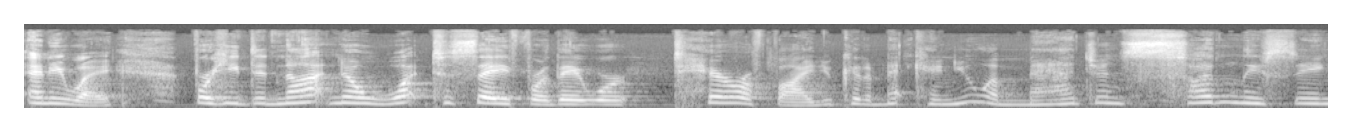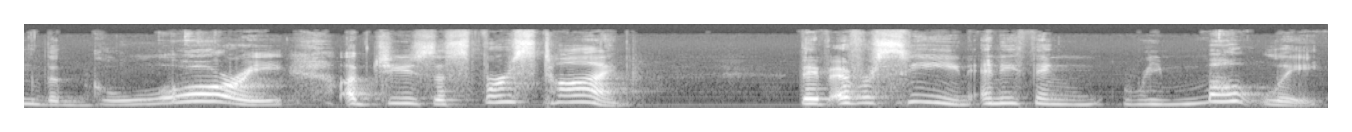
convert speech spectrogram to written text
Anyway, for he did not know what to say, for they were terrified. You can, can you imagine suddenly seeing the glory of Jesus first time they've ever seen anything remotely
